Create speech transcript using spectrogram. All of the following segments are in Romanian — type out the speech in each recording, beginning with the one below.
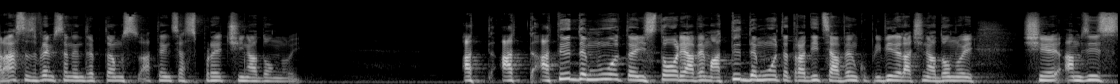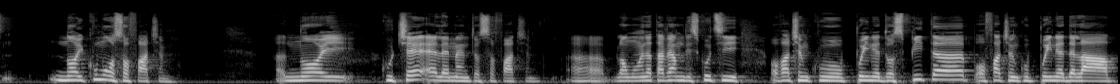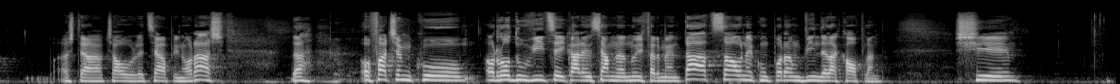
Dar astăzi vrem să ne îndreptăm atenția spre cina Domnului. At, at, atât de multă istorie avem, atât de multă tradiție avem cu privire la cina Domnului și am zis, noi cum o să o facem? Noi cu ce elemente o să o facem? Uh, la un moment dat aveam discuții, o facem cu pâine dospită, o facem cu pâine de la ăștia ce au rețea prin oraș, da? o facem cu rodul viței care înseamnă nu-i fermentat sau ne cumpărăm vin de la Kaufland. Și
